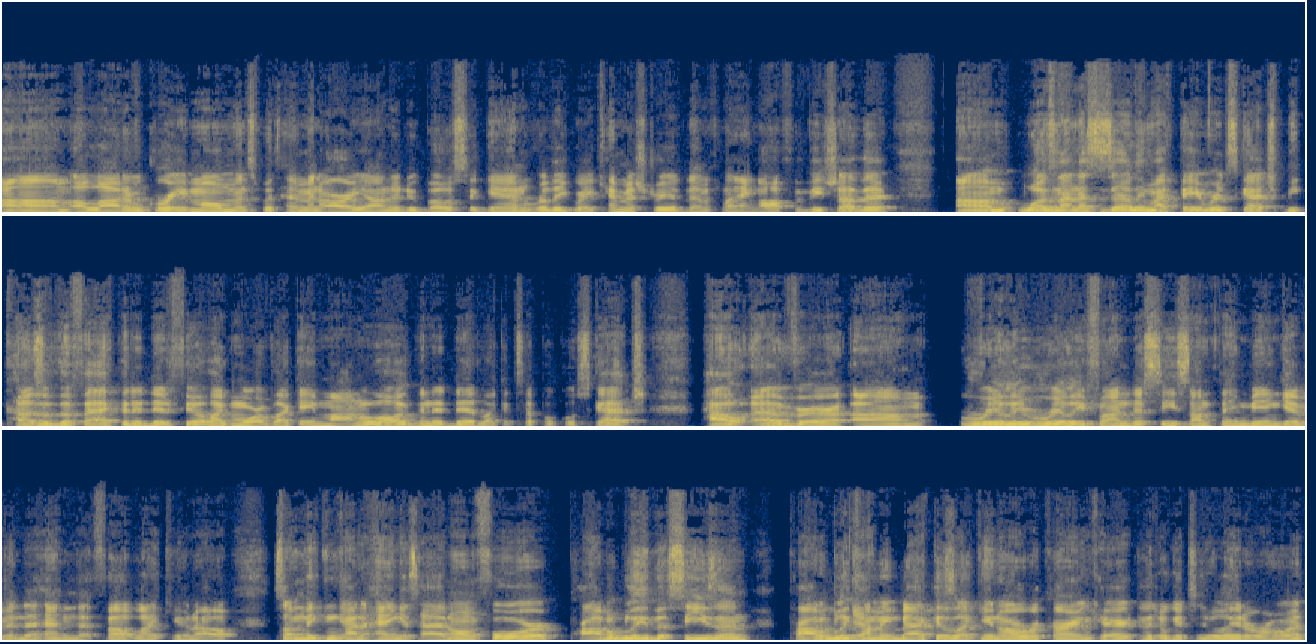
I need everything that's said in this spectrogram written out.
Um, a lot of great moments with him and Ariana DeBose. Again, really great chemistry of them playing off of each other. Um, was not necessarily my favorite sketch because of the fact that it did feel like more of like a monologue than it did like a typical sketch. However, um, really, really fun to see something being given to him that felt like, you know, something he can kind of hang his hat on for probably the season, probably yeah. coming back as like, you know, a recurring character that he'll get to do later on.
